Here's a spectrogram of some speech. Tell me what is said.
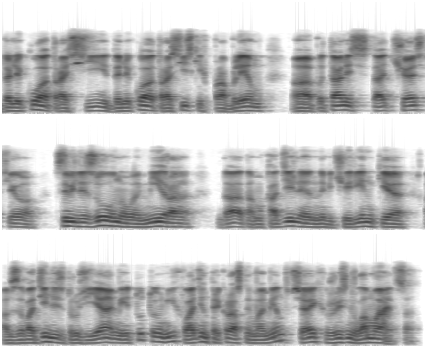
далеко от России, далеко от российских проблем, а, пытались стать частью цивилизованного мира, да, там ходили на вечеринки, обзаводились друзьями, и тут у них в один прекрасный момент вся их жизнь ломается.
